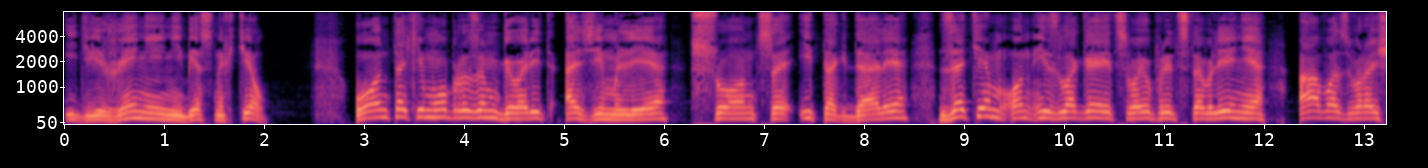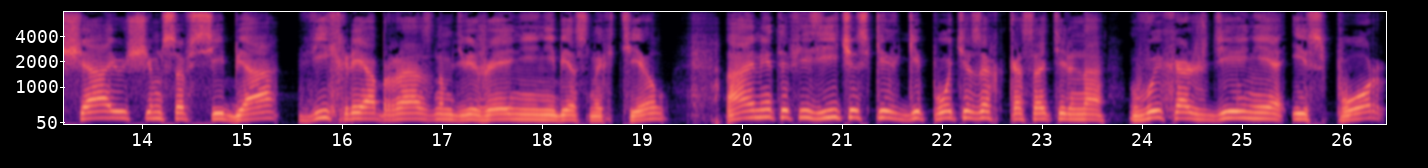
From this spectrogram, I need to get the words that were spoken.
и движения небесных тел. Он таким образом говорит о Земле, Солнце и так далее. Затем он излагает свое представление о возвращающемся в себя вихреобразном движении небесных тел, о метафизических гипотезах касательно выхождения из спор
